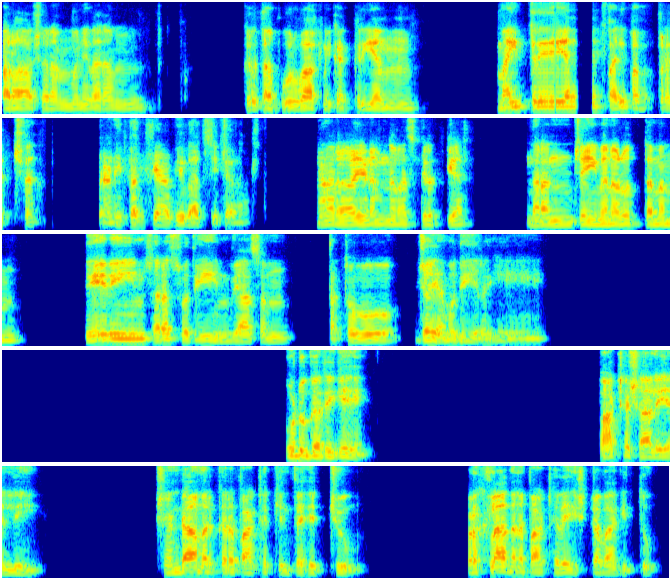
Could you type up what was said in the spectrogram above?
పరాశరం మునివరం కృతపూర్వాగ్నికక్రియం మైత్రేయ పరిపప్రచ్ఛ ప్రణిపత్యాభివాత్సిక నారాయణం నమస్కృత్య నరం చైవ నరోత్తమం దేవీం సరస్వతీం వ్యాసం తతో జయముదీరయే ಹುಡುಗರಿಗೆ ಪಾಠಶಾಲೆಯಲ್ಲಿ ಚಂಡಾಮರ್ಕರ ಪಾಠಕ್ಕಿಂತ ಹೆಚ್ಚು ಪ್ರಹ್ಲಾದನ ಪಾಠವೇ ಇಷ್ಟವಾಗಿತ್ತು.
